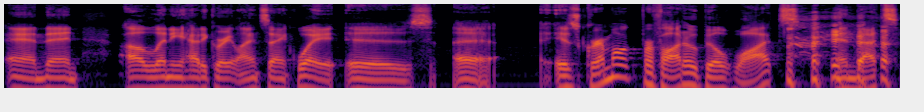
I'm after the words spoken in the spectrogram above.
And then uh, Lenny had a great line saying, "Wait, is uh, is Grandma Bravado Bill Watts?" And that's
